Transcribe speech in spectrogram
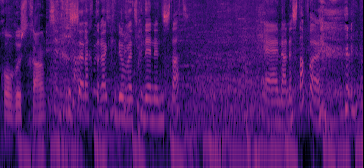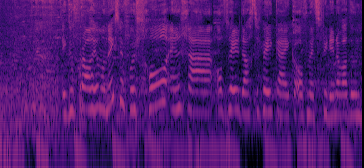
Gewoon rustig aan. Gezellig drankje doen met vriendinnen in de stad. En dan stappen. Ik doe vooral helemaal niks meer voor school en ga of de hele dag tv kijken of met vriendinnen wat doen.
